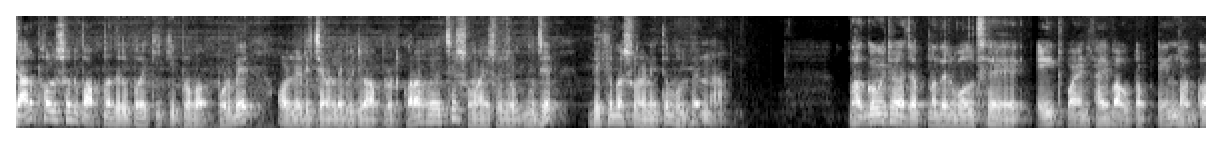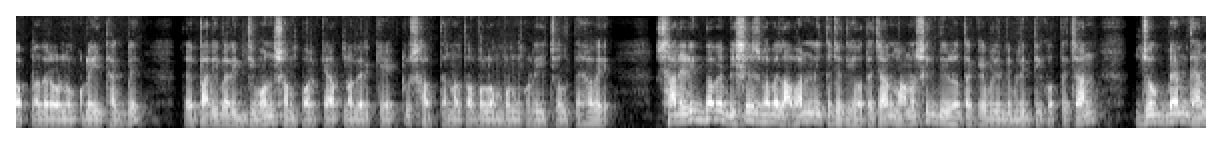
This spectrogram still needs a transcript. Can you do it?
যার ফলস্বরূপ আপনাদের উপরে কী কী প্রভাব পড়বে অলরেডি চ্যানেলে ভিডিও আপলোড করা হয়েছে, সময় সুযোগ বুঝে দেখে বা শুনে নিতে ভুলবেন না। ভাগ্যমিটার আজ আপনাদের বলছে eight point five out of ten ভাগ্য আপনাদের অনুকূলেই থাকবে। তাই পারিবারিক জীবন সম্পর্কে আপনাদেরকে একটু সাবধানতা অবলম্বন করেই চলতে হবে। শারীরিকভাবে বিশেষভাবে লাভান্বিত যদি হতে চান, মানসিক দৃঢ়তাকে বৃদ্ধি করতে চান, যোগব্যায়াম, ধ্যান,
